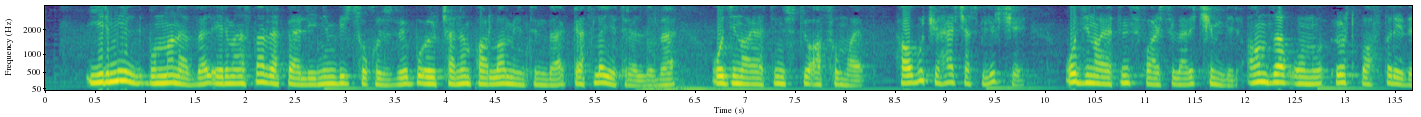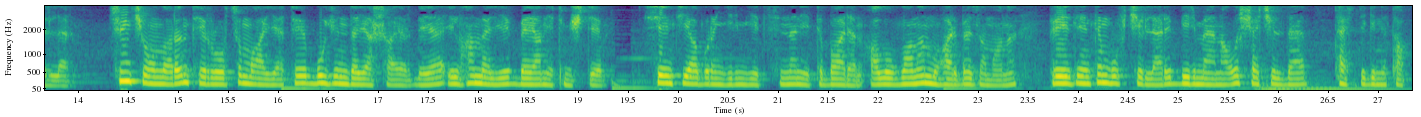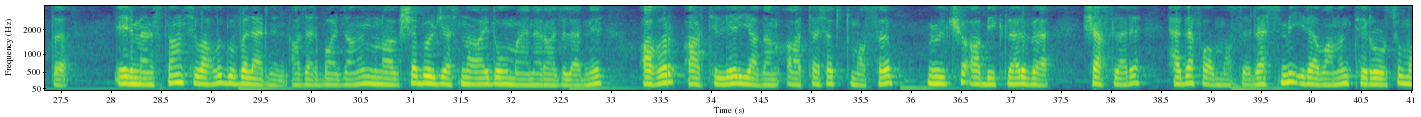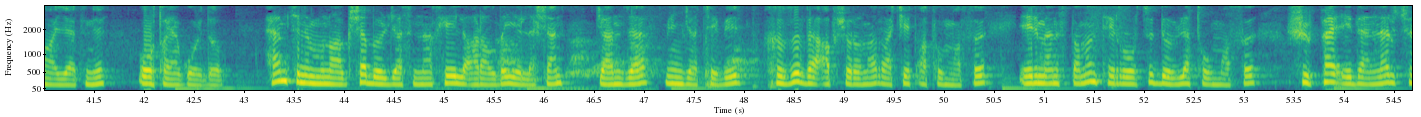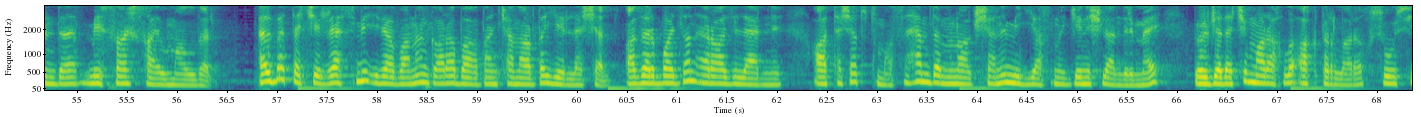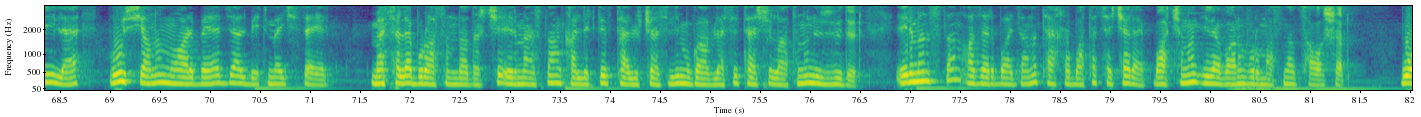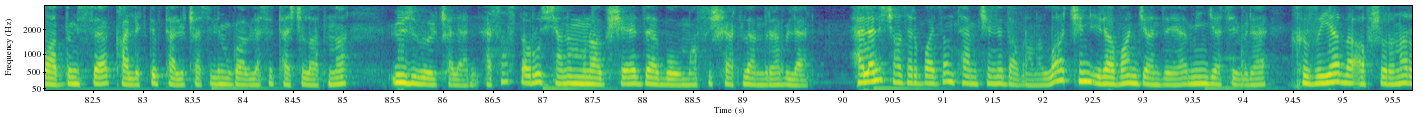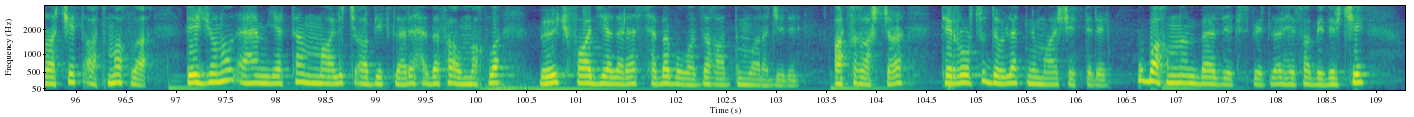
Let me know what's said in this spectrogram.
20 il bundan əvvəl Ermənistan rəhbərliyinin bir çox üzvü bu ölkənin parlamentində qətlə yetirildi və o cinayətin üstü açılmayıb. Halbuki hər kəs bilir ki, o cinayətin sifarişçiləri kimdir, ancaq onu ört basdır edirlər. Çünki onların terrorçu mahiyyəti bu gün də yaşayır deyə İlham Əliyev bəyan etmişdi. Sentyabrın 27-sindən etibarən alovlanan müharibə zamanı prezidentin bu fikirləri birmənalı şəkildə təsdiqini tapdı. Ermənistan silahlı qüvvələrinin Azərbaycanın münaqişə bölgəsinə aid olmayan ərazilərini ağır artilleriyadan atəşə tutması, mülki obyektləri və şəxsləri hədəf alması rəsmi İrəvanın terrorçu mahiyyətini ortaya qoydu. Həmçinin münaqişə bölgəsindən xeyli aralıda yerləşən Gəncə, Mingəçevir, Xızı və Abşerona raket atılması, Ermənistanın terrorçu dövlət olması şübhə edənlər üçün də mesaj sayılmalıdır. Əlbəttə ki, rəsmi İrəvanın Qarabağdan kənarda yerləşən Azərbaycan ərazilərini atəşə tutması həm də münaqişənin miqyasını genişləndirmək, bölgədəki maraqlı aktorları, xüsusilə Rusiyanı müharibəyə cəlb etmək istəyir. Məsələ burasındadır ki, Ermənistan kollektiv təhlükəsizlik müqaviləsi təşkilatının üzvüdür. Ermənistan Azərbaycanı təxribata çəkərək Bakının İrəvanı vurmasına çalışır. Bu addım isə kollektiv təhlükəsizlik müqaviləsi təşkilatına üzv ölkələrin, əsas da Rusiyanın münaqişəyə cəlb olunması şərtləndirə bilər. Hələlik Azərbaycan təmkinli davranır, lakin İrəvan Gəncəyə, Mingəçevirə, Xızıya və Abşerona raket atmaqla, regional əhəmiyyətə malik obyektləri hədəf almaqla böyük faciələrə səbəb olacaq addımlara gedir. Açıq-aşkar terrorçu dövlət nümayiş etdirir. Bu baxımdan bəzi ekspertlər hesab edir ki,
